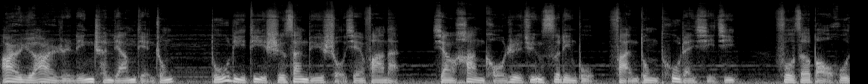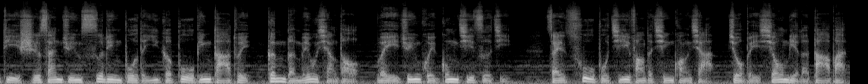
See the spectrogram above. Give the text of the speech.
二月二日凌晨两点钟。独立第十三旅首先发难，向汉口日军司令部反动突然袭击。负责保护第十三军司令部的一个步兵大队根本没有想到伪军会攻击自己，在猝不及防的情况下就被消灭了大半，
